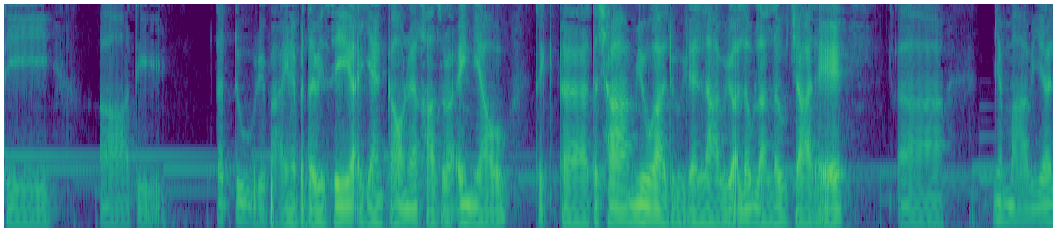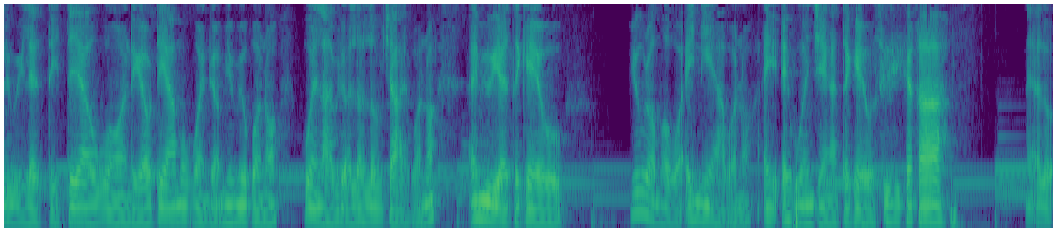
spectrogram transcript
ဒီအာဒီတတူတွေပါနေပတ်သက်ပြီးဈေးကအရန်ကောင်းတဲ့အခါဆိုတော့အဲ့နေရာကိုအဲတခြားမျိုးကလူတွေလည်းလာပြီးတော့အလုပ်လာလုပ်ကြတယ်အာမြန်မာပြည်ကလူတွေလည်းတရားဝန်တရားတရားမဝင်တော့အမျိုးမျိုးပေါ့နော်ဝင်လာပြီးတော့အလုပ်လုပ်ကြတယ်ပေါ့နော်အဲ့မျိုးရဲ့တကယ်ကို မြို့တော့မဟုတ်ဘူးအဲ့နေရာပေါ့နော်အဲ့အဲ့ဝင်ချင်းကတကယ်ကိုစီစီကားကားနဲ့အဲ့လို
